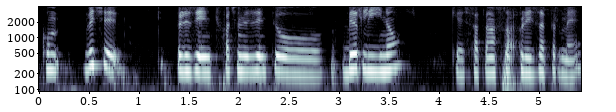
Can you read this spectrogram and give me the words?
com- invece, per esempio, faccio un esempio, Berlino, che è stata una Beh. sorpresa per me,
